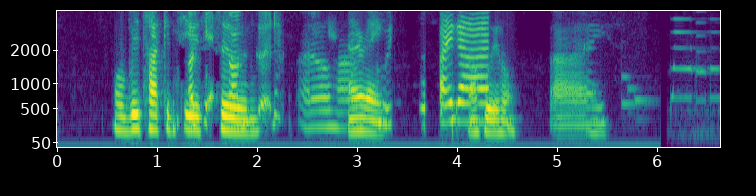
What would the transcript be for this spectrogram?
We'll be talking to you okay sounds soon. good Aloha. All right. Bye, guys. Mahui. Bye.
